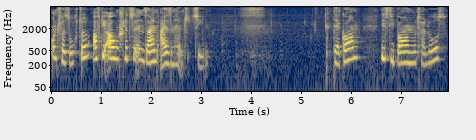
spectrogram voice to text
und versuchte, auf die Augenschlitze in seinem Eisenhelm zu ziehen. Der Gorm ließ die Bauernmutter los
